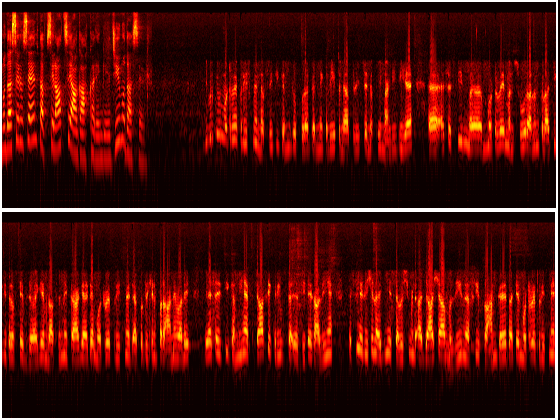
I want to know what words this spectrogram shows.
मुदसर हुसैन तफसीत से आगाह करेंगे। जी मुदसर बिल्कुल मोटरवे पुलिस में नफरी की कमी को पूरा करने के लिए पंजाब पुलिस से नफरी मांगी गई है। एसएसपी मोटरवे मंसूर आलम कलाची की तरफ़ से भिजवाए गए मुलाजमे में कहा गया कि मोटरवे पुलिस में डेपुटेशन पर आने वाले एएसआई की कमी है। पचास के करीब सीटें खाली हैं। इसलिए एडिशनल आई जी स्टेब्लिशमेंट आज़ाद शाह मजीद नफरी फ्राहम करे ताकि मोटरवे पुलिस में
